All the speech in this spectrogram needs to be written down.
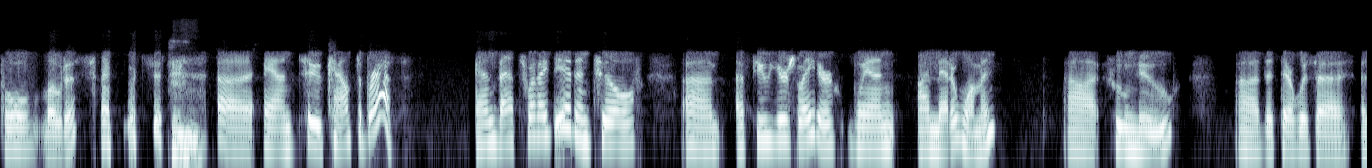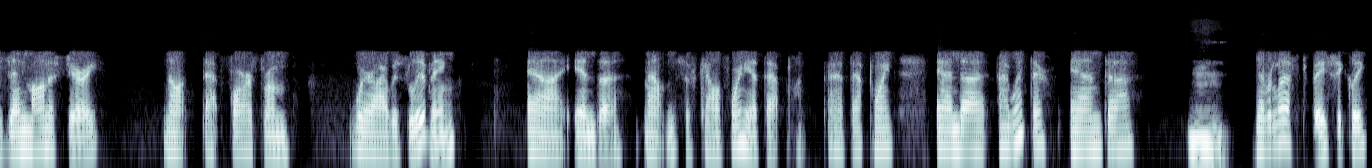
full lotus, which is, mm-hmm. uh, and to count the breath. And that's what I did until um, a few years later when I met a woman uh, who knew uh, that there was a, a Zen monastery not that far from where I was living uh, in the mountains of California at that at that point, and uh, I went there and uh, mm. never left, basically.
